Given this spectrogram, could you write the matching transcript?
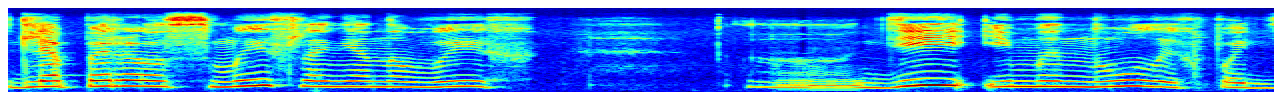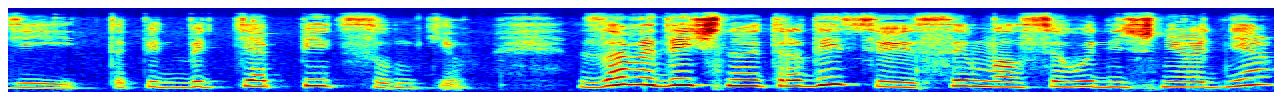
для переосмислення нових дій і минулих подій та підбиття підсумків. За ведичною традицією, символ сьогоднішнього дня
